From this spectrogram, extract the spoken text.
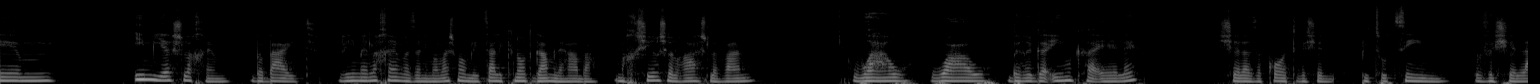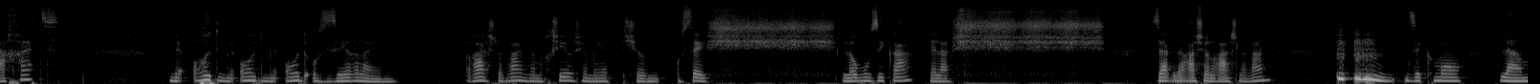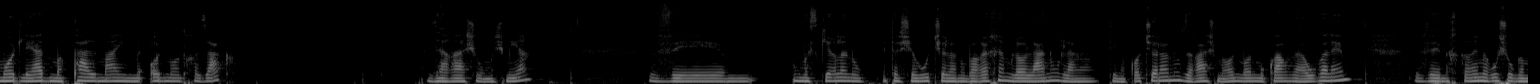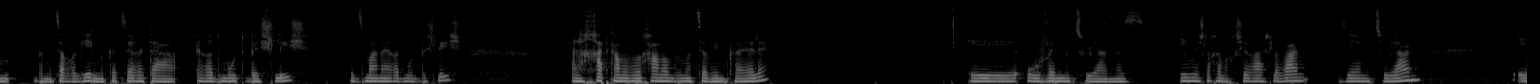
אם יש לכם בבית ואם אין לכם, אז אני ממש ממליצה לקנות גם להבא. מכשיר של רעש לבן, וואו, וואו, ברגעים כאלה של אזעקות ושל פיצוצים ושל לחץ, מאוד מאוד מאוד עוזר להם. רעש לבן זה מכשיר שמי... שעושה ששש, לא מוזיקה, אלא ששש, זה הגדרה של רעש לבן. זה כמו לעמוד ליד מפל מים מאוד מאוד חזק, זה הרעש שהוא משמיע, והוא מזכיר לנו את השהות שלנו ברחם, לא לנו, לתינוקות שלנו, זה רעש מאוד מאוד מוכר ואהוב עליהם, ומחקרים הראו שהוא גם במצב רגיל מקצר את ההירדמות בשליש, את זמן ההירדמות בשליש, על אחת כמה וכמה במצבים כאלה. אה, הוא עובד מצוין, אז אם יש לכם מכשיר רעש לבן, זה יהיה מצוין. אה,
